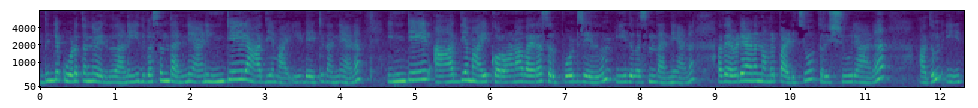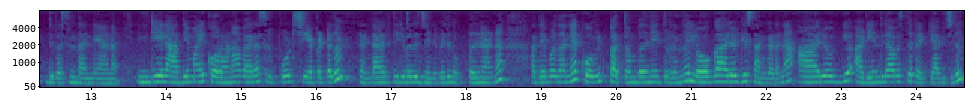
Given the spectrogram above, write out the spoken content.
ഇതിന്റെ കൂടെ തന്നെ വരുന്നതാണ്. ഈ ദിവസം തന്നെയാണ് ഇന്ത്യയിൽ ആദ്യമായി ഈ ഡേറ്റ് തന്നെയാണ് ഇന്ത്യയിൽ ആദ്യമായി കൊറോണ വൈറസ് റിപ്പോർട്ട് ചെയ്തതും ഈ ദിവസം തന്നെയാണ്. അത് എവിടെയാണ് നമ്മൾ പഠിച്ചു? തൃശൂരാണ് അതും ഈ ദിവസം തന്നെയാണ്. ഇന്ത്യയിൽ ആദ്യമായി കൊറോണ വൈറസ് റിപ്പോർട്ട് ചെയ്യപ്പെട്ടതും രണ്ടായിരത്തി ഇരുപത് ജനുവരി മുപ്പതിനാണ്. അതേപോലെ തന്നെ കോവിഡ് പത്തൊമ്പതിനെ തുടർന്ന് ലോകാരോഗ്യ സംഘടന ആരോഗ്യ അടിയന്തരാവസ്ഥ പ്രഖ്യാപിച്ചതും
